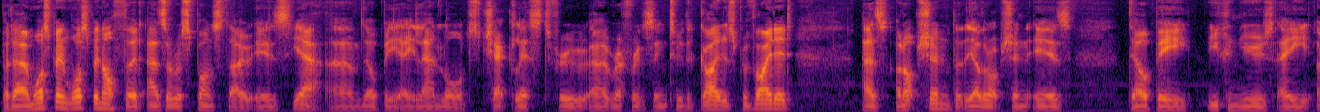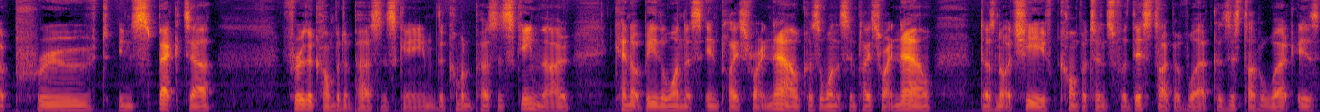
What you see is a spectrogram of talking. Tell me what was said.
But um, what's been what's been offered as a response though is yeah um, there'll be a landlord's checklist through uh, referencing to the guidance provided as an option, but the other option is there'll be you can use a approved inspector through the competent person scheme. The competent person scheme though cannot be the one that's in place right now because the one that's in place right now does not achieve competence for this type of work because this type of work is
